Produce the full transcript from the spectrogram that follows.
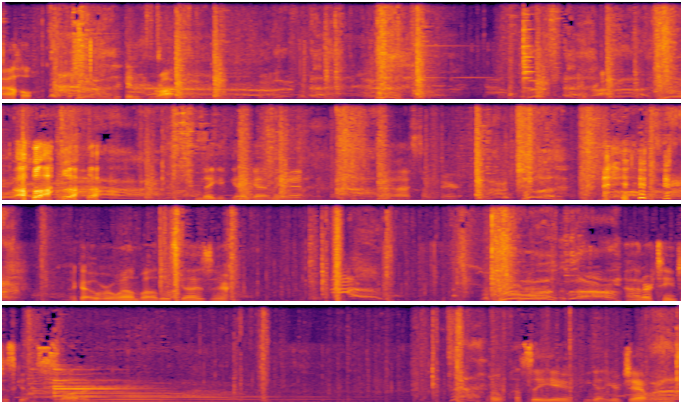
Ow! Freaking rock. Naked guy got me. Uh, that's not fair. I got overwhelmed by all those guys there. God, our team's just getting slaughtered. Oh, I see you. You got your javelins.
